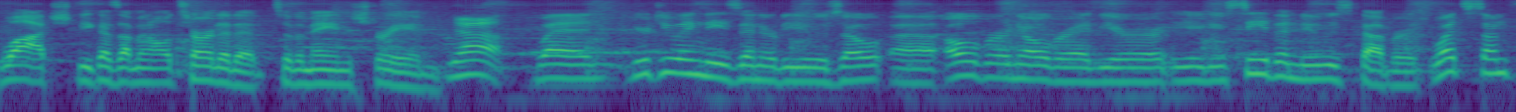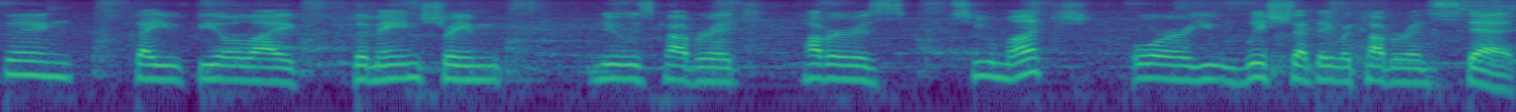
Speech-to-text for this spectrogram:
watched because I'm an alternative to the mainstream. Yeah. When you're doing these interviews uh, over and over, and you're you see the news coverage, what's something that you feel like the mainstream news coverage covers too much, or you wish that they would cover instead?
